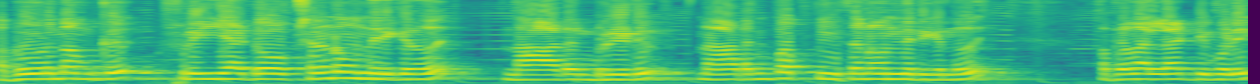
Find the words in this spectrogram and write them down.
അപ്പോൾ ഇവിടെ നമുക്ക് ഫ്രീ അഡോപ്ഷനാണ് വന്നിരിക്കുന്നത്. നാടൻ ബ്രീഡ് നാടൻ പപ്പീസ് ആണ് വന്നിരിക്കുന്നത്. അപ്പോൾ നല്ല അടിപൊളി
